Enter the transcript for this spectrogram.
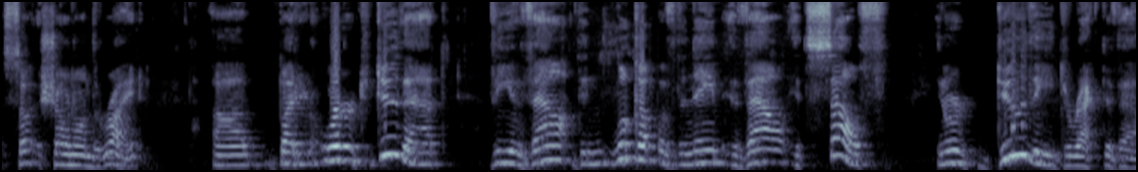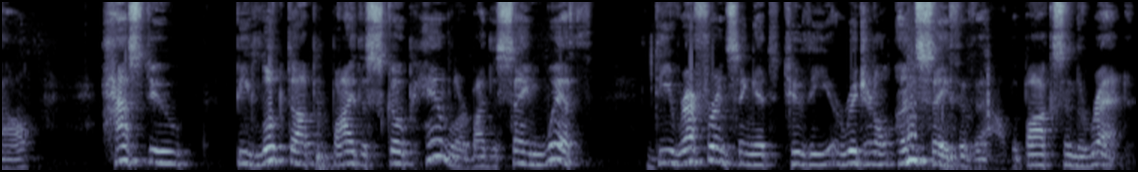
so, shown on the right. Uh, but in order to do that, the eval the lookup of the name eval itself, in order to do the direct eval, has to be looked up by the scope handler by the same with dereferencing it to the original unsafe eval, the box in the red.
